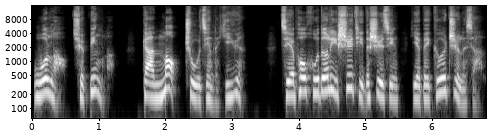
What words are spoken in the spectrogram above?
吴老却病了，感冒住进了医院，解剖胡德利尸体的事情也被搁置了下来。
